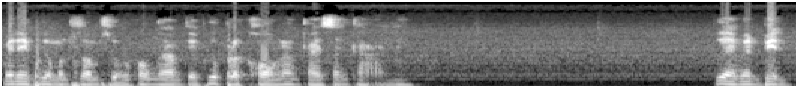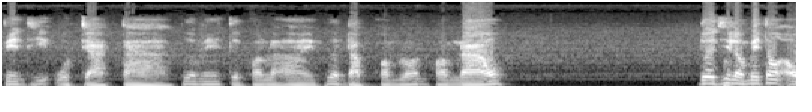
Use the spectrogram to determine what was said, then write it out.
ไม่ได้เพื่อมันความสวยความงาม แต่เพื่อประคองร่างกายสังขารนี่เพื่อให้มันเป็นเป็นที่อุดจาดตา เพื่อไม่ให้เกิดความละอาย เพื่อดับความร้อนความหนาว โดยที่เราไม่ต้องเอา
